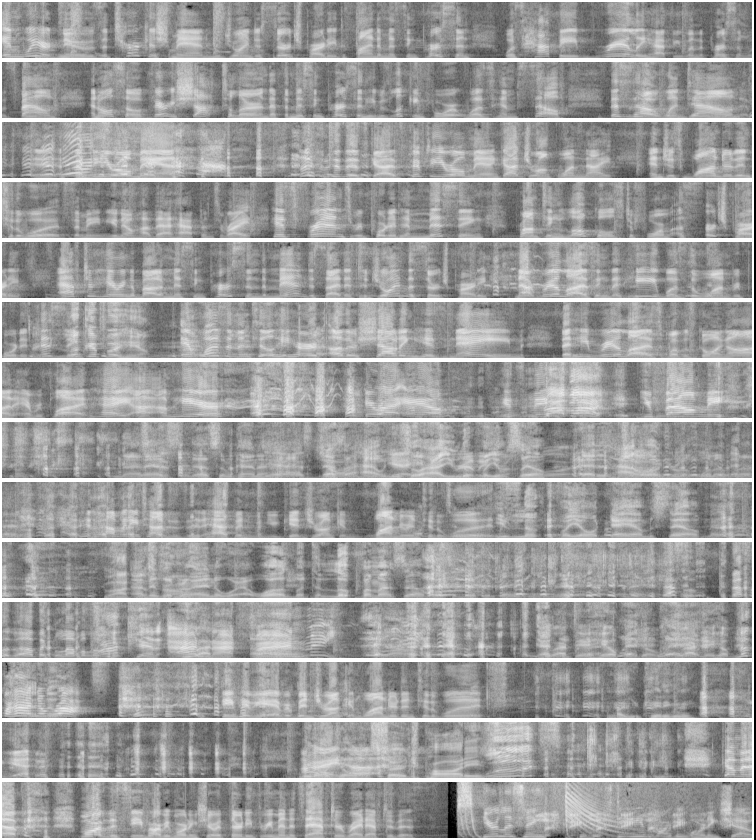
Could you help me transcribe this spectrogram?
In weird news, a Turkish man who joined a search party to find a missing person was happy, really happy when the person was found, and also very shocked to learn that the missing person he was looking for was himself. This is how it went down. A 50 year old man, listen to this, guys 50 year old man got drunk one night and just wandered into the woods. I mean, you know how that happens, right? His friends reported him missing, prompting locals to form a search party. After hearing about a missing person, the man decided to join the search party, not realizing that he was the one reported missing. Looking for him. It wasn't until he heard others shouting his name that he realized what was going on and replied, Hey, I- I'm here. here I am. It's me. Robert! You found me. Nah, that's that's some kind of Yeah, high. that's That's, a Joan. high. When you Yeah, so high, he's you look for really drunk. yourself. That is high or drunk. One of them. I don't know. And how many times has it happened when you get drunk and wander into the woods? You look for your damn self. Now. You out there I've been so drunk I didn't know where I was, but to look for myself, that's a different thing. man. That's a, that's another level of. Why can I not find uh-huh. me? You out there helping though. You out there helping. Look behind I them know. rocks. Steve, have you ever been drunk and wandered into the woods? Are you kidding me? yes. We All don't right, join uh, search parties. Woods? Coming up, more of the Steve Harvey Morning Show at 33 minutes after, right after this. You're listening to the Steve Harvey Morning Show.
